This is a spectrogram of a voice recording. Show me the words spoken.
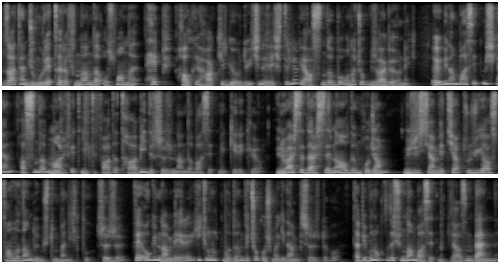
Zaten Cumhuriyet tarafından da Osmanlı hep halkı hakir gördüğü için eleştirilir ya aslında bu ona çok güzel bir örnek. Övgüden bahsetmişken aslında marifet iltifata tabidir sözünden de bahsetmek gerekiyor. Üniversite derslerini aldığım hocam müzisyen ve tiyatrocu Yağız Tanlı'dan duymuştum ben ilk bu sözü. Ve o günden beri hiç unutmadığım ve çok hoşuma giden bir sözdü bu. Tabi bu noktada şundan bahsetmek lazım. Ben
